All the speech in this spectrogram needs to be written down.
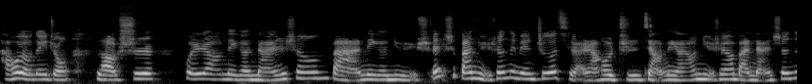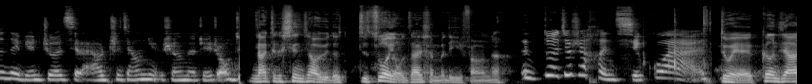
还会有那种老师。会让那个男生把那个女生，哎，是把女生那边遮起来，然后只讲那个，然后女生要把男生的那边遮起来，然后只讲女生的这种。那这个性教育的作用在什么地方呢？嗯，对，就是很奇怪。对，更加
